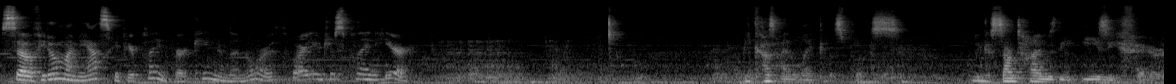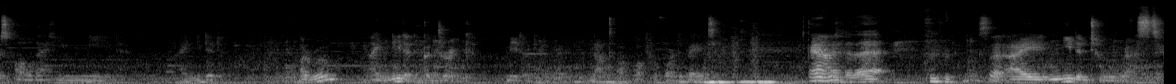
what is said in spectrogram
So, if you don't mind me asking, if you're playing for a king in the north, why are you just playing here? Because I like this place. Because sometimes the easy fare is all that you need. I needed a room, I needed a good drink. Needed. Not up for, for debate. And Into that. Like I said, I needed to rest.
